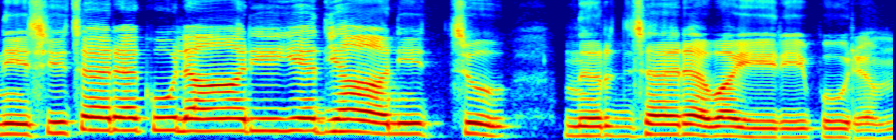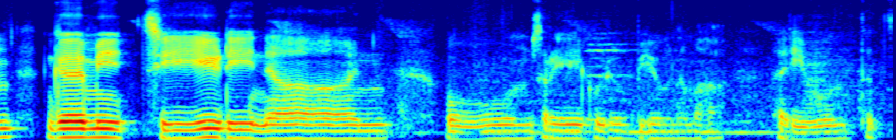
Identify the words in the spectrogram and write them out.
നിശിചരകുലാരിയെ ധ്യാനിച്ചു. നിർജരവൈരിപുരം ഗമിച്ചിടിനാൻ. ഓം ശ്രീ ഗുരുഭ്യോ നമ. ഹരി ഓം തത്സ.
